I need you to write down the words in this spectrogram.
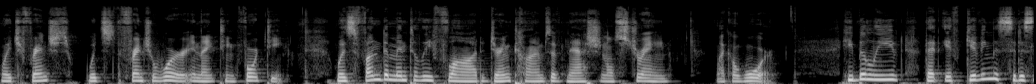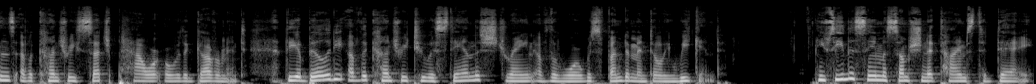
which French, which the French were in 1914, was fundamentally flawed during times of national strain, like a war. He believed that if giving the citizens of a country such power over the government, the ability of the country to withstand the strain of the war was fundamentally weakened. You see the same assumption at times today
